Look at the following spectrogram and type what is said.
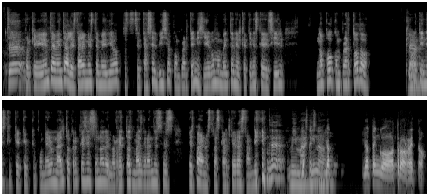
porque evidentemente al estar en este medio, pues se te hace el vicio comprar tenis y llega un momento en el que tienes que decir, no puedo comprar todo, Claro. ¿no? Tienes que, que- que- que poner un alto. Creo que ese es uno de los retos más grandes, es, es para nuestras carteras también. Me imagino. Yo, yo tengo otro reto.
